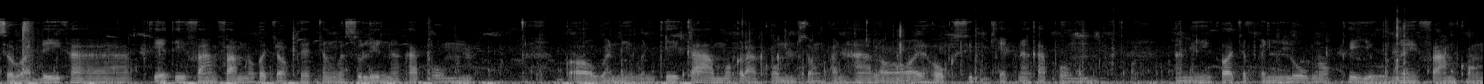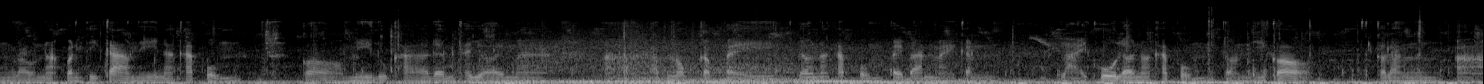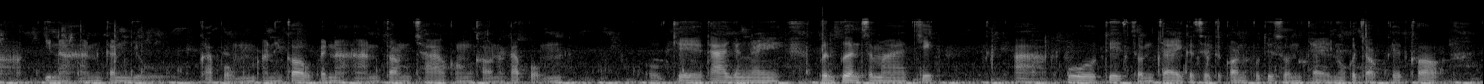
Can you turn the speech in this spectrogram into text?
สวัสดีครับเจทีฟาร์มฟาร์มนกกระจอกเทศจังหวัดสุรินทร์นะครับผม ก็วันนี้วันที่ 9 มกราคม 2567 นะครับผม อันนี้ก็จะเป็นลูกนกที่อยู่ในฟาร์มของเราณวันที่ 9 นี้นะครับผม ก็มีลูกค้าเริ่มทยอยมารับนกกลับไปแล้วนะครับผมไปบ้านใหม่กันหลายคู่แล้วนะครับผม ตอนนี้ก็ กำลังกินอาหารกันอยู่ครับผม อันนี้ก็เป็นอาหารตอนเช้าของเขานะครับผม โอเคถ้ายังไงเพื่อนๆสมาชิกผู้ที่สนใจเกษตรกรผู้ที่สนใจนกกระจอกเทศก็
